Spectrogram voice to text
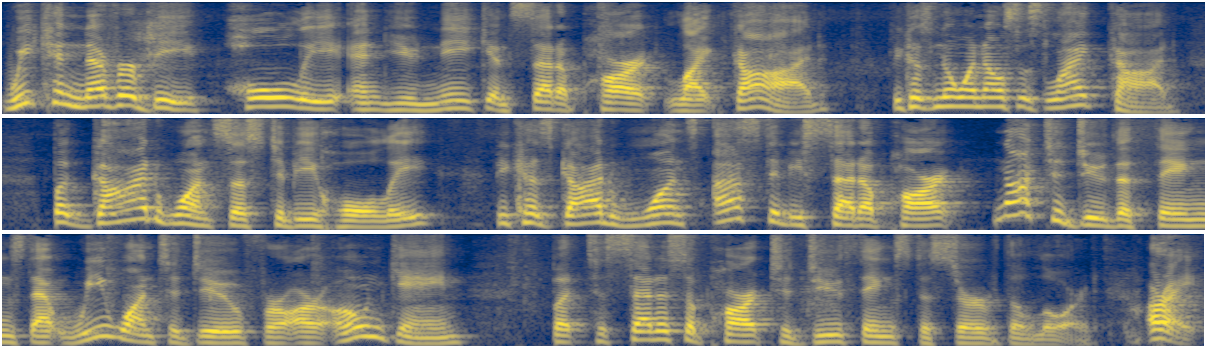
we can never be holy and unique and set apart like God because no one else is like God. But God wants us to be holy because God wants us to be set apart, not to do the things that we want to do for our own gain, but to set us apart to do things to serve the Lord. All right,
